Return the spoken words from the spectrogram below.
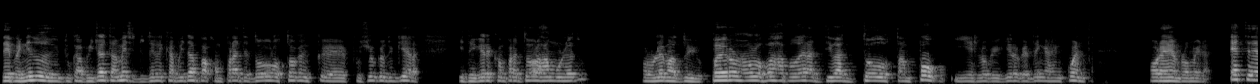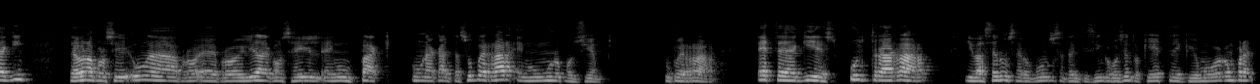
dependiendo de tu capital también. Si tú tienes capital para comprarte todos los tokens de fusión que tú quieras y te quieres comprar todos los amuletos, problema tuyo. Pero no los vas a poder activar todos tampoco. Y es lo que quiero que tengas en cuenta. Por ejemplo, mira, este de aquí te da una, una eh, probabilidad de conseguir en un pack una carta súper rara en un 1%. Súper rara. Este de aquí es ultra rara y va a ser un 0.75%, que este es el que yo me voy a comprar.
